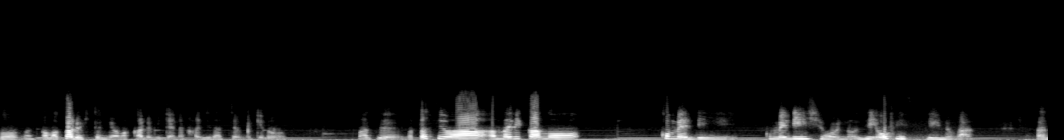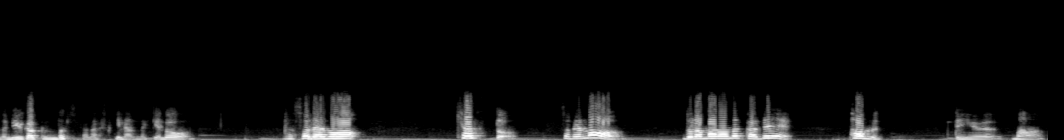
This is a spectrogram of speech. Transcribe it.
となんかわかる人にはわかるみたいな感じになっちゃうんだけど、まず、私はアメリカのコメディ、コメディショーの The Office っていうのが、あの、留学の時から好きなんだけど、それのキャスト、それのドラマの中で、パムっていう、まあ、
